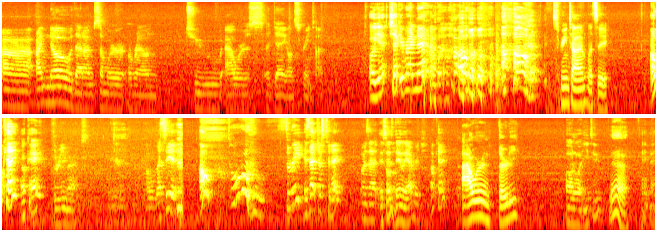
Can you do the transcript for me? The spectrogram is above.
Uh, I know that I'm somewhere around two hours a day on screen time. Oh yeah, check it right now. oh, oh. Screen time. Let's see. Okay. Okay. Three max. Oh, let's see it. Oh, ooh, three. Is that just today, or is that? It says oh, daily average. Okay. Hour and thirty. On what YouTube? Yeah. Hey man.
